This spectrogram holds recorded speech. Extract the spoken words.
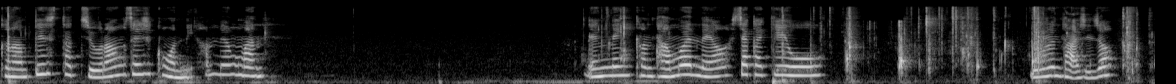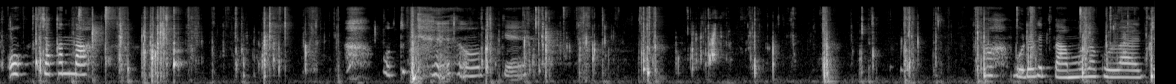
그럼 피스타치오랑 세시콩 언니 한 명만. 랭랭, 그럼 다 모였네요. 시작할게요. 룰은 다 아시죠? 어, 시작한다. 어떡해, 어떡해. 아, 모르겠다. 아무나 골라야지.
